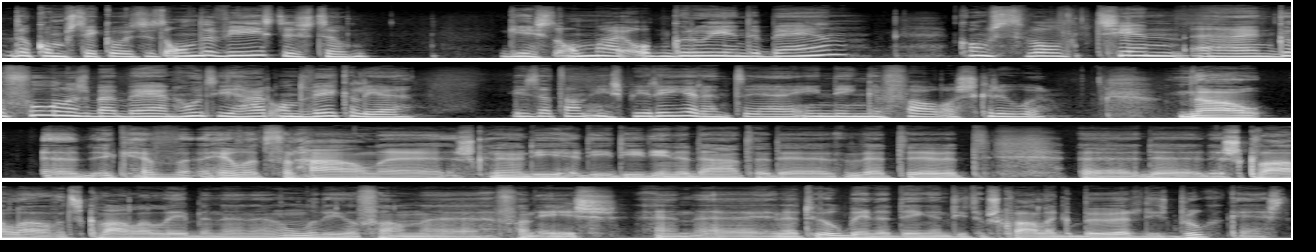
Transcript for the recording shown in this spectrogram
Dan komt ik uit het onderwijs, dus toen gist om mij opgroeiende ben. Komst wel tjen eh, gevoelens bij ben, hoe die haar ontwikkelen. Is dat dan inspirerend eh, in die geval als schreeuwer? Nou, eh, ik heb heel wat verhaal eh schreeuwen die, die, die inderdaad de, het, eh, het, eh, de, de squallen of het squallenlibben een, een onderdeel van, van is. En natuurlijk binnen dingen die op squallen gebeuren, die is broekenkast.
